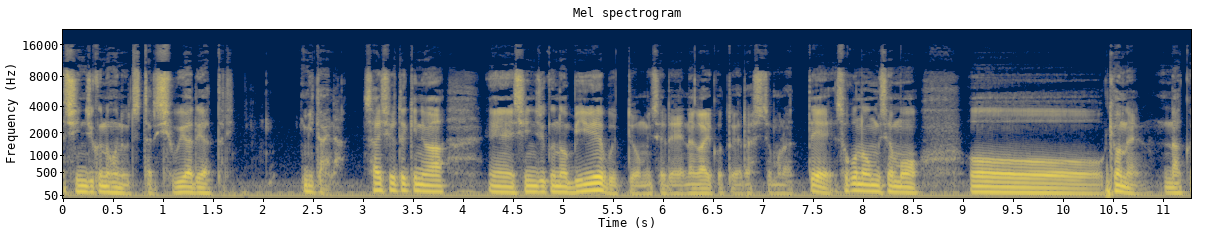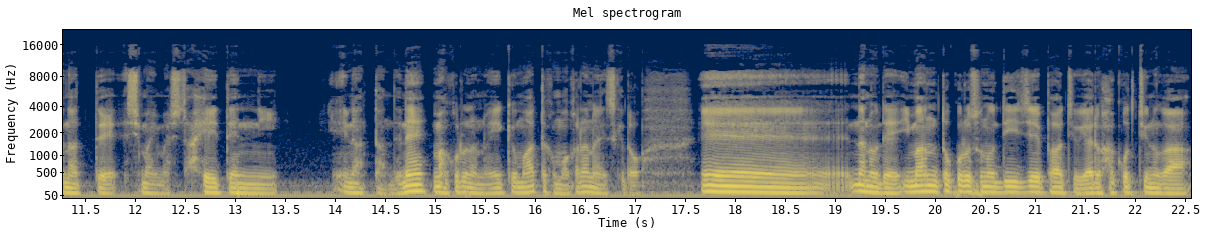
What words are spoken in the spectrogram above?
新宿の方に移ったり、渋谷でやったり、みたいな。最終的には、えー新宿の B-Wave っていうお店で長いことやらせてもらって、そこのお店も、お去年亡くなってしまいました。閉店になったんでね。まあコロナの影響もあったかもわからないですけど、えーなので今のところその DJ パーティーをやる箱っていうのが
